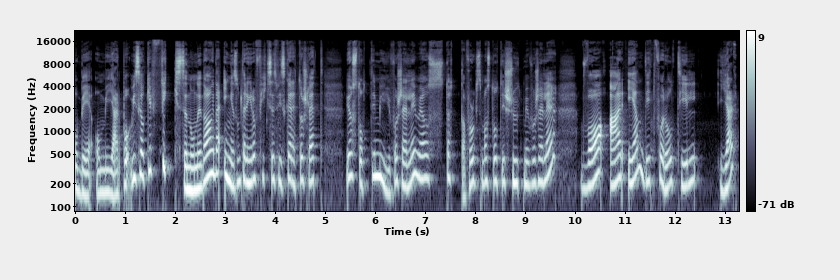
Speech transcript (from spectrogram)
å be om hjelp? Og vi skal ikke fikse noen i dag. Det er ingen som trenger å fikses. Vi skal rett og slett Vi har stått i mye forskjellig. Vi har støtta folk som har stått i sjukt mye forskjellig. Hva er én ditt forhold til hjelp?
